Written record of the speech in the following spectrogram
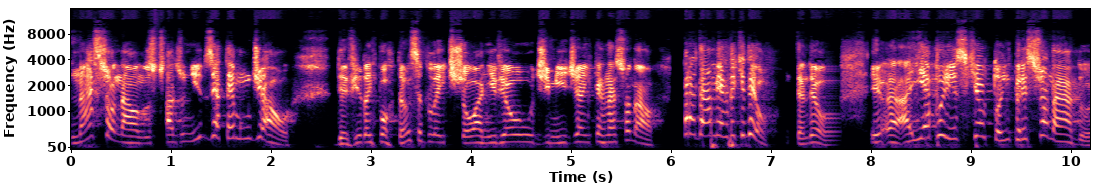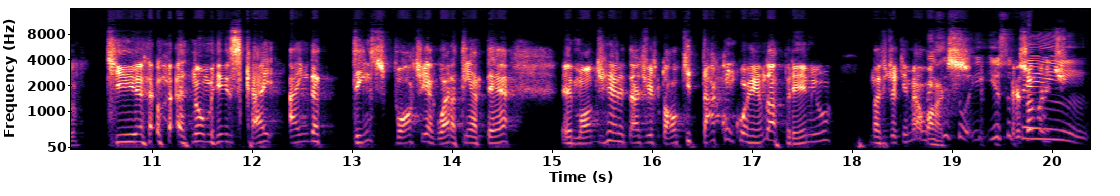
nacional nos Estados Unidos e até mundial, devido à importância do Late Show a nível de mídia internacional. Para dar a merda que deu, entendeu? E, aí é por isso que eu tô impressionado que No Man's Sky ainda tem suporte e agora tem até é, modo de realidade virtual que está concorrendo a prêmio na Video Game Awards. Isso, isso, tem,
